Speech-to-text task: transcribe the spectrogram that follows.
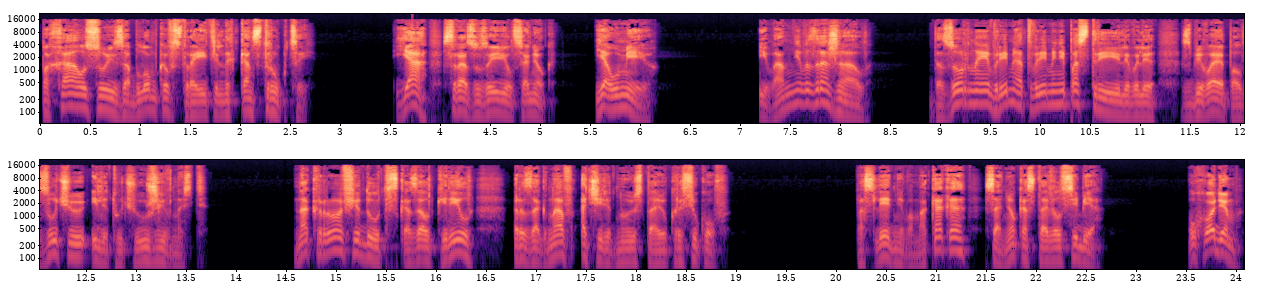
по хаосу из обломков строительных конструкций. «Я!» — сразу заявил Санек. «Я умею!» Иван не возражал. Дозорные время от времени постреливали, сбивая ползучую и летучую живность. «На кровь идут», — сказал Кирилл, разогнав очередную стаю крысюков. Последнего макака Санек оставил себе. Уходим!»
